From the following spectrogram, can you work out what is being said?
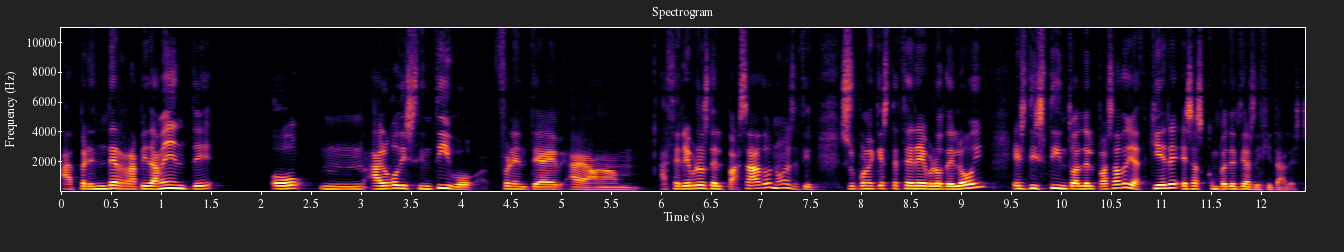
aprender rápidamente o mm, algo distintivo frente a, cerebros del pasado, ¿no? Es decir, se supone que este cerebro del hoy es distinto al del pasado y adquiere esas competencias digitales.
